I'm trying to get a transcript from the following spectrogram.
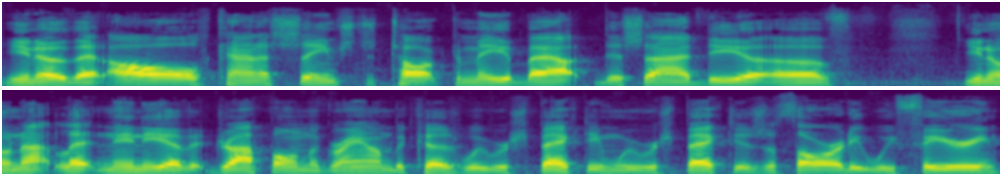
you know, that all kind of seems to talk to me about this idea of you know, not letting any of it drop on the ground because we respect him, we respect his authority, we fear him.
